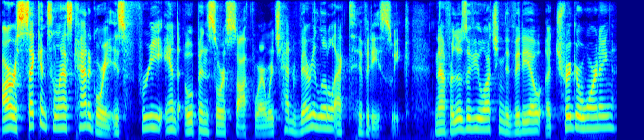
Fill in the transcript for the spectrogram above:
Our second to last category is free and open source software, which had very little activity this week. Now, for those of you watching the video, a trigger warning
